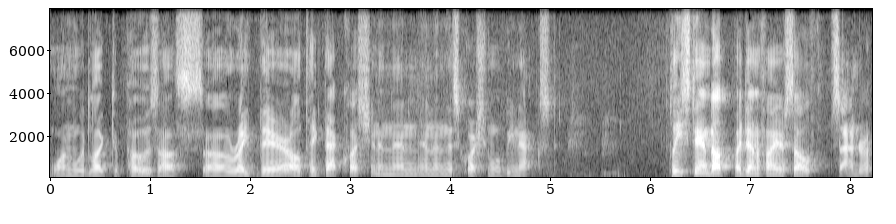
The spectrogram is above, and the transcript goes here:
one would like to pose? Us uh, right there. I'll take that question, and then and then this question will be next. Please stand up. Identify yourself, Sandra.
